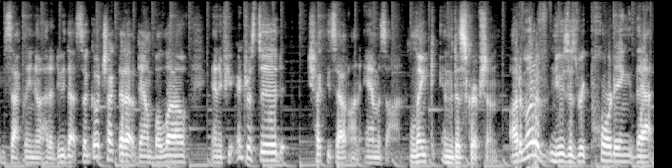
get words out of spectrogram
exactly know how to do that. So go check that out down below. And if you're interested, check these out on Amazon. Link in the description. Automotive News is reporting that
